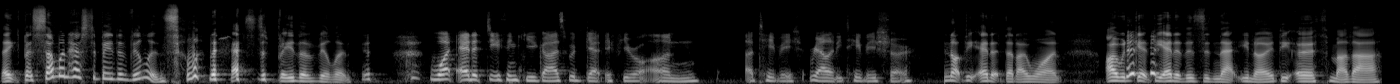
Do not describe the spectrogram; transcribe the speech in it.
they but someone has to be the villain. Someone has to be the villain. What edit do you think you guys would get if you were on a TV reality TV show? not the edit that I want. I would get the editors in that, you know, the Earth Mother,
